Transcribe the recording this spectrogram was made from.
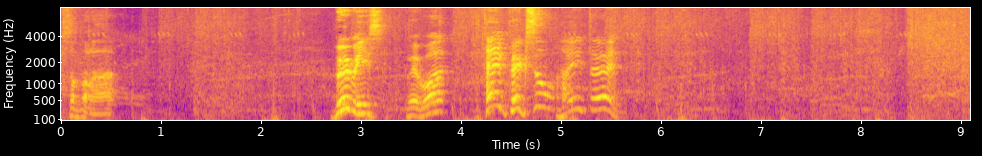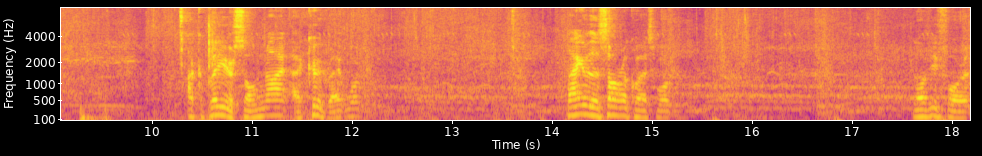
Something like that. Boobies? Wait, what? Hey, Pixel! How you doing? I could play your song now. I could, right? Work. Thank you for the song request, Work. Love you for it.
